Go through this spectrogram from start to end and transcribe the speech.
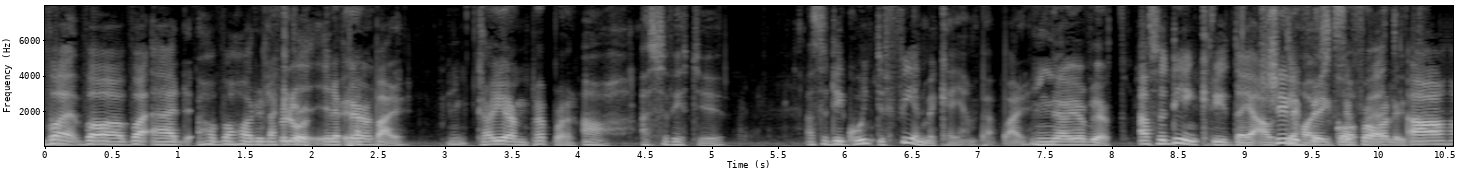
Vad, vad, vad, är, vad har du lagt Förlåt, i? Är det eh, peppar? Mm, Cayennepeppar. Ja, ah, alltså vet du. Alltså det går inte fel med cayennepeppar. Nej jag vet. Alltså det är en krydda jag alltid Chili har i flakes är skåpet. farligt. Ja.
